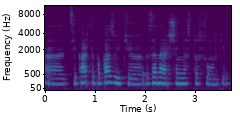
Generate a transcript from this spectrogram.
е, ці карти показують е, завершення стосунків,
